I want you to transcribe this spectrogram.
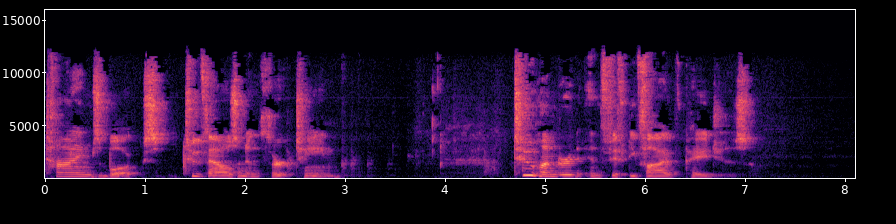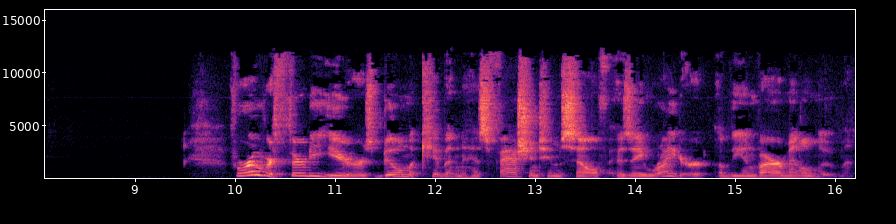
Times Books, 2013, 255 pages. For over 30 years, Bill McKibben has fashioned himself as a writer of the environmental movement.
